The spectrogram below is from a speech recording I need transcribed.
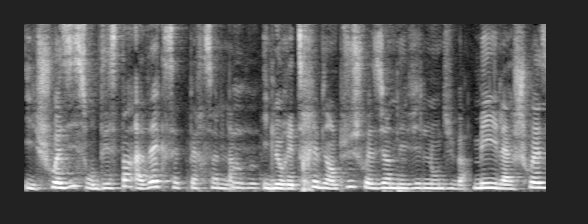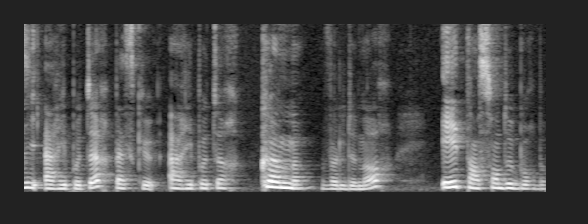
il choisit son destin avec cette personne-là. Mhm. Il aurait très bien pu choisir Neville Londubat. Mais il a choisi Harry Potter parce que Harry Potter, comme Voldemort, est un sang de bourbe.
